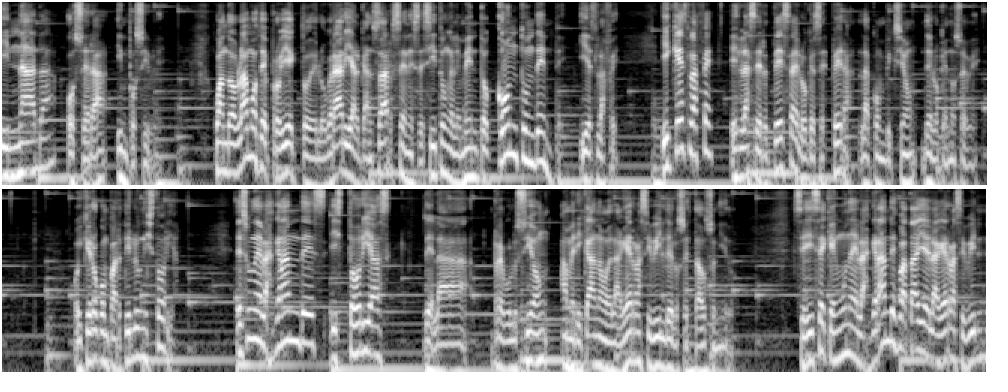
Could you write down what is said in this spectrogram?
y nada os será imposible. Cuando hablamos de proyecto, de lograr y alcanzar, se necesita un elemento contundente y es la fe. ¿Y qué es la fe? Es la certeza de lo que se espera, la convicción de lo que no se ve. Hoy quiero compartirle una historia. Es una de las grandes historias de la Revolución Americana o de la Guerra Civil de los Estados Unidos. Se dice que en una de las grandes batallas de la Guerra Civil,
